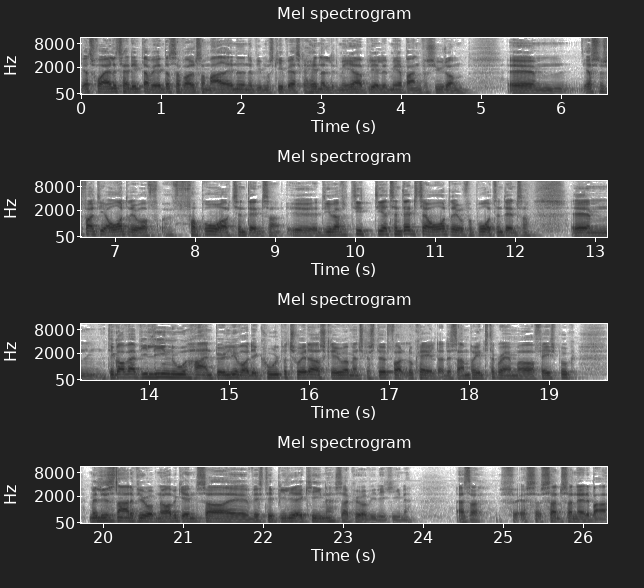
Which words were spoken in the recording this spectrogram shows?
jeg tror ærligt talt ikke, der vil ændre sig voldsomt meget andet, end at vi måske vasker hænder lidt mere og bliver lidt mere bange for sygdommen. Øh, jeg synes, folk de overdriver forbrugertendenser. Øh, de, i hvert fald, de, de har tendens til at overdrive forbrugertendenser. Øh, det kan godt være, at vi lige nu har en bølge, hvor det er cool på Twitter at skrive, at man skal støtte folk lokalt, og det samme på Instagram og Facebook. Men lige så snart at vi åbner op igen, så øh, hvis det er billigere i Kina, så kører vi det i Kina. Altså, Altså, så, sådan, sådan er det bare.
